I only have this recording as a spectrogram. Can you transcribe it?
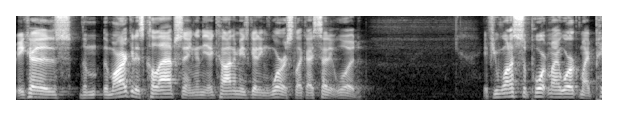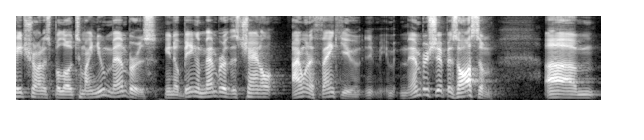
because the, the market is collapsing and the economy is getting worse, like I said it would. If you want to support my work, my Patreon is below. To my new members, you know, being a member of this channel, I want to thank you. Membership is awesome. Um,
